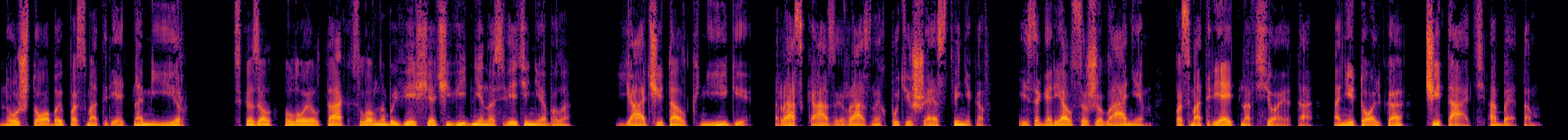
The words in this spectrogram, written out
Ну, чтобы посмотреть на мир», — сказал Лойл так, словно бы вещи очевиднее на свете не было. «Я читал книги, рассказы разных путешественников и загорелся желанием посмотреть на все это, а не только читать об этом.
